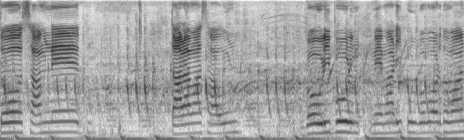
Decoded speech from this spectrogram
তো সামনে তারামা সাউন্ড, গৌরীপুর, মেমারি পূর্ব বর্ধমান।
